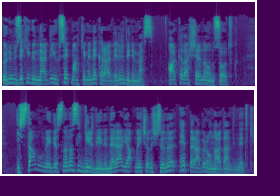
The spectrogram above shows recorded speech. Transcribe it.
Önümüzdeki günlerde yüksek mahkeme ne karar verir bilinmez. Arkadaşlarına onu sorduk. İstanbul medyasına nasıl girdiğini, neler yapmaya çalıştığını hep beraber onlardan dinledik.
